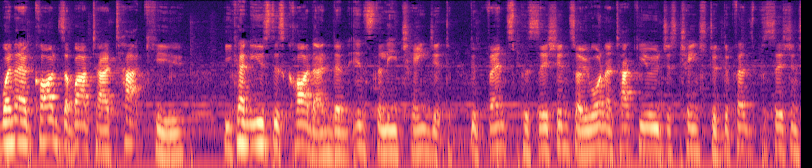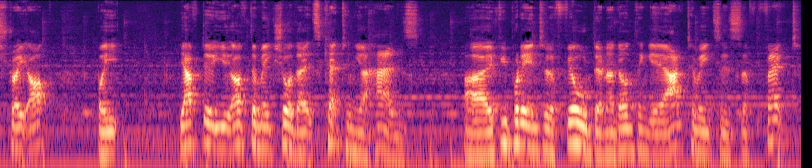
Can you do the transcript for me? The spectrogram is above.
when a card's about to attack you, you can use this card and then instantly change it to defense position. So you want to attack you, just change to defense position straight up. But you have to you have to make sure that it's kept in your hands. Uh, if you put it into the field, then I don't think it activates its effect.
